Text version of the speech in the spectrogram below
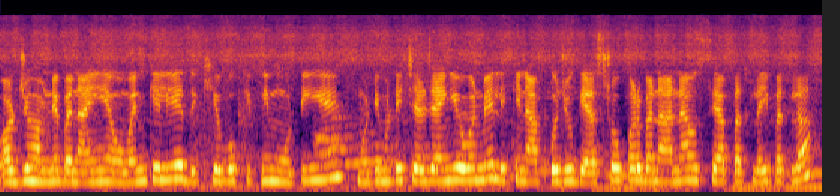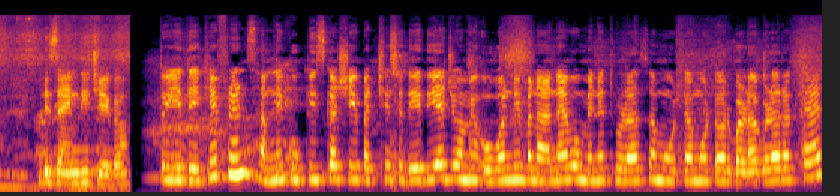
और जो हमने बनाई है ओवन के लिए, देखिए वो कितनी मोटी हैं। मोटी मोटी चल जाएँगी ओवन में, लेकिन आपको जो गैस स्टोव पर बनाना है, उससे आप पतला ही पतला डिज़ाइन दीजिएगा। तो ये देखिए फ्रेंड्स हमने कुकीज़ का शेप अच्छे से दे दिया, जो हमें ओवन में बनाना है, वो मैंने थोड़ा सा मोटा मोटा और बड़ा बड़ा रखा है,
